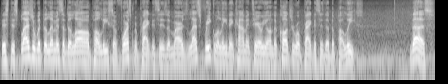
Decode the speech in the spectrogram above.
this displeasure with the limits of the law on police enforcement practices emerged less frequently than commentary on the cultural practices of the police. Thus,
